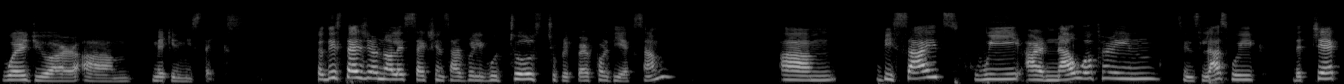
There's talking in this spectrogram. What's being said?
where you are um, making mistakes. So these test your knowledge sections are really good tools to prepare for the exam. Um, besides, we are now offering, since last week, the check,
